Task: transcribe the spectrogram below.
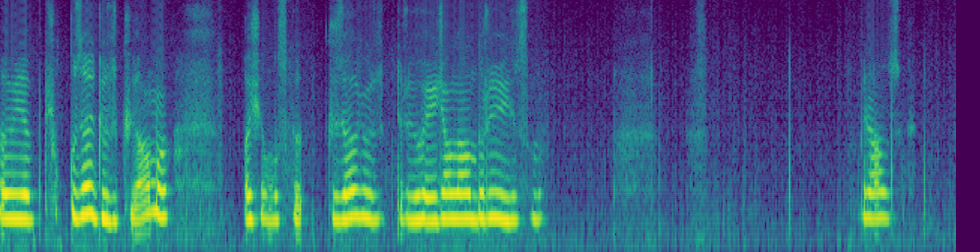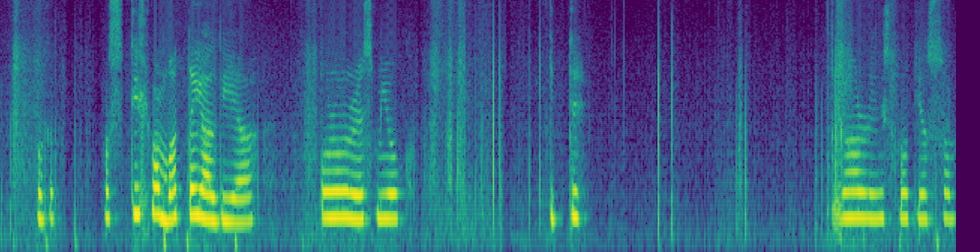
Böyle çok güzel gözüküyor ama aşımız gö- güzel gözüktürüyor, heyecanlandırıyor insanı. Birazcık. Bakın. Stihman Bat da geldi ya. Onun resmi yok. Ya reis mod yazsam.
